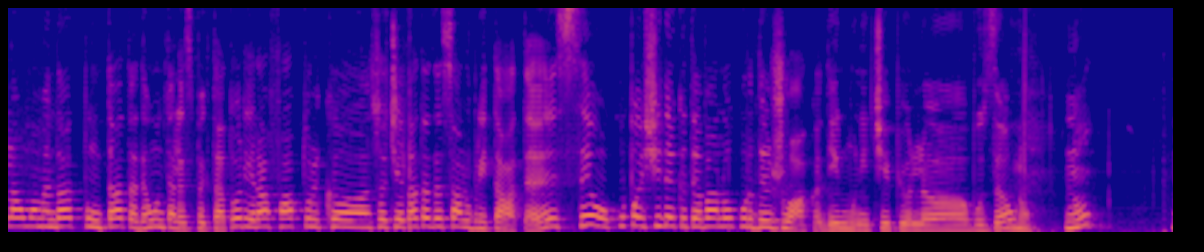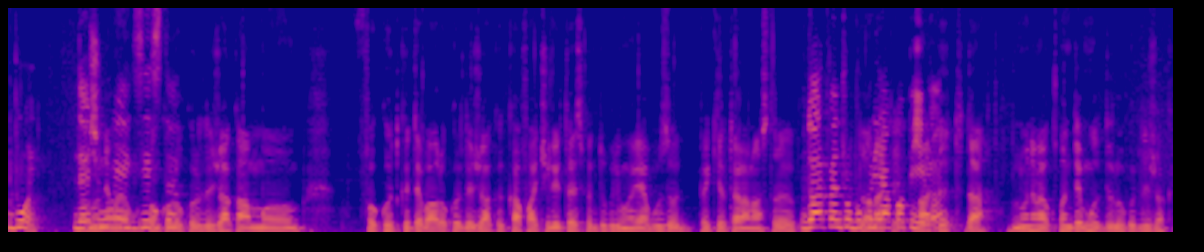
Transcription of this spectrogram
la un moment dat punctată de un telespectator, era faptul că Societatea de Salubritate se ocupă și de câteva locuri de joacă din municipiul uh, Buzău. Nu. Nu? Bun. Deci nu, nu ne mai există... cu locuri de joacă. Am uh, făcut câteva locuri de joacă ca facilități pentru primăria Buzău pe cheltuiala noastră. Doar pentru bucuria donate. copiilor? Atât, da. Nu ne mai ocupăm de mult de locuri de joacă.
